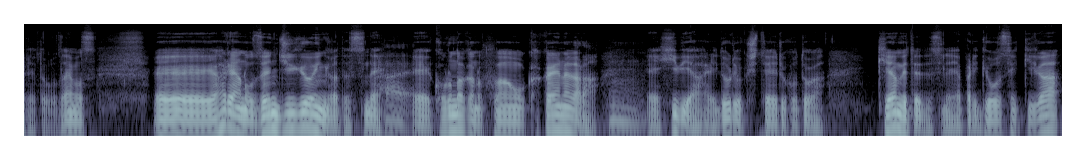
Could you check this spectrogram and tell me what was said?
ありがとうございます、えー、やはりあの全従業員がですね、はい、えー、コロナ禍の不安を抱えながら、うん、えー、日々やはり努力していることが極めてですねやっぱり業績が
